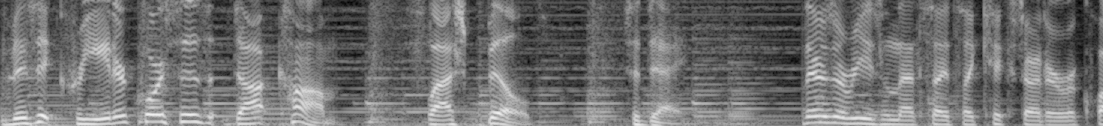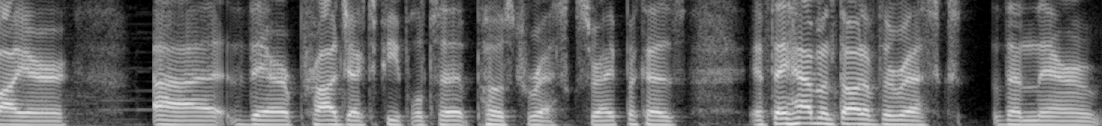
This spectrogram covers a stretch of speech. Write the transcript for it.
Visit creatorcourses.com slash build today. There's a reason that sites like Kickstarter require uh, their project people to post risks, right? Because if they haven't thought of the risks, then they're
